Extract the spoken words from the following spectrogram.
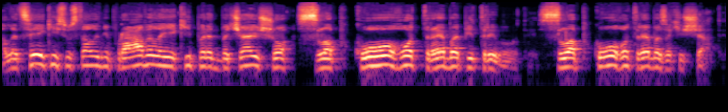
Але це якісь усталені правила, які передбачають, що слабкого треба підтримувати, слабкого треба захищати.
